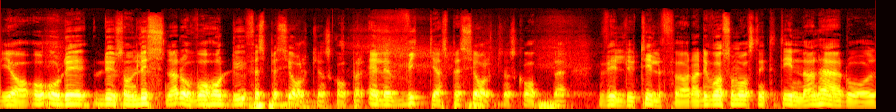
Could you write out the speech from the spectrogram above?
Ja, och, och det, du som lyssnar då, vad har du för specialkunskaper? Eller vilka specialkunskaper vill du tillföra? Det var som avsnittet innan här då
